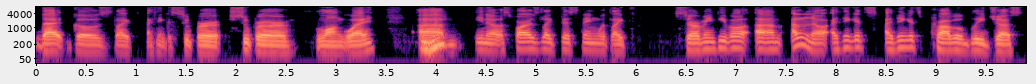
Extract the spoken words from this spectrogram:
that goes like i think a super super long way mm-hmm. um you know as far as like this thing with like serving people um i don't know i think it's i think it's probably just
